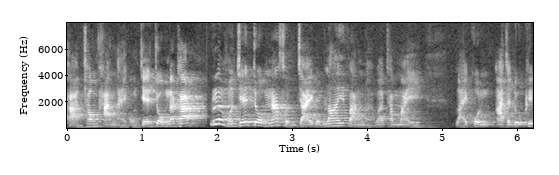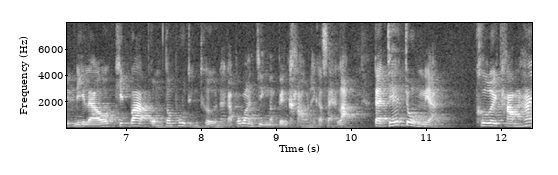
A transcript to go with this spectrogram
ผ่านช่องทางไหนของเจ๊จงนะครับ เรื่องของเจ๊จงน่าสนใจผมเล่าให้ฟังหน่อยว่าทำไมหลายคนอาจจะดูคลิปนี้แล้วคิดว่าผมต้องพูดถึงเธอนะครับ เพราะว่าจริงมันเป็นข่าวในกระแสหลัก แต่เจ๊จงเนี่ยเคยทำให้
